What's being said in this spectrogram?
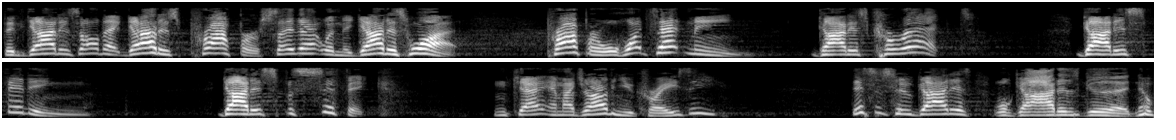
Then God is all that. God is proper. Say that with me. God is what? Proper. Well, what's that mean? God is correct. God is fitting. God is specific. Okay? Am I driving you crazy? This is who God is. Well, God is good. No,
